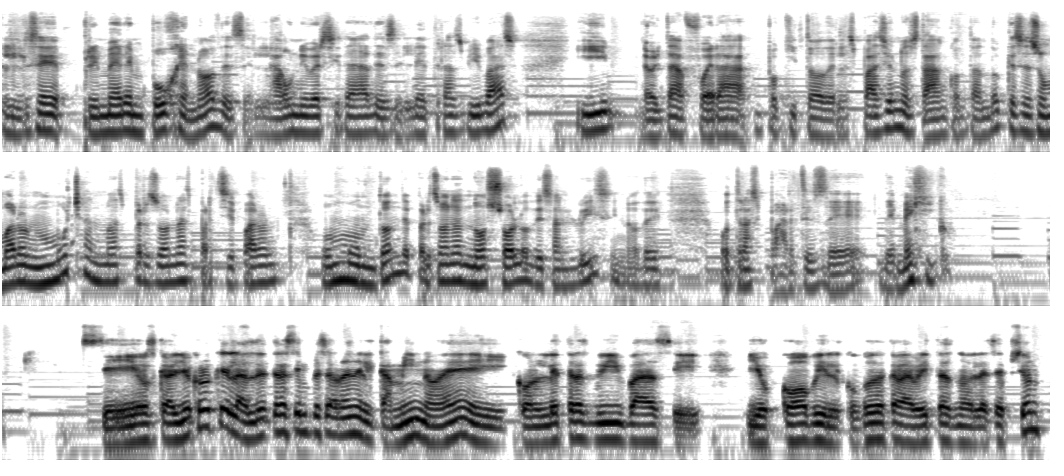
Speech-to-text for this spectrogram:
ese primer empuje, ¿no? Desde la universidad, desde Letras Vivas. Y ahorita fuera un poquito del espacio nos estaban contando que se sumaron muchas más personas, participaron un montón de personas, no solo de San Luis, sino de otras partes de, México. Sí, Oscar, yo creo que las letras siempre se abren el camino, ¿eh? Y con letras vivas y, y Ocobi, el concurso de calaveritas no es la excepción.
